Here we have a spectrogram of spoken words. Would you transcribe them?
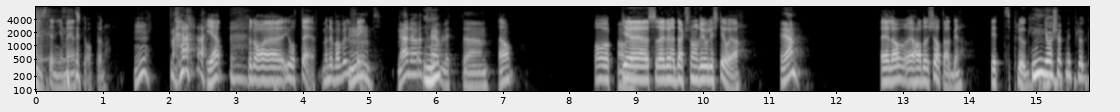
finns den gemenskapen. Mm. Ja, så då har jag gjort det, men det var väl Mm. fint. Ja, det var Mm. trevligt. eh, Ja. Och Ja, eh, så är det dags för en rolig historia. ja. Eller har du kört Albin? Ditt plugg? Mm, jag har kört mitt plugg.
